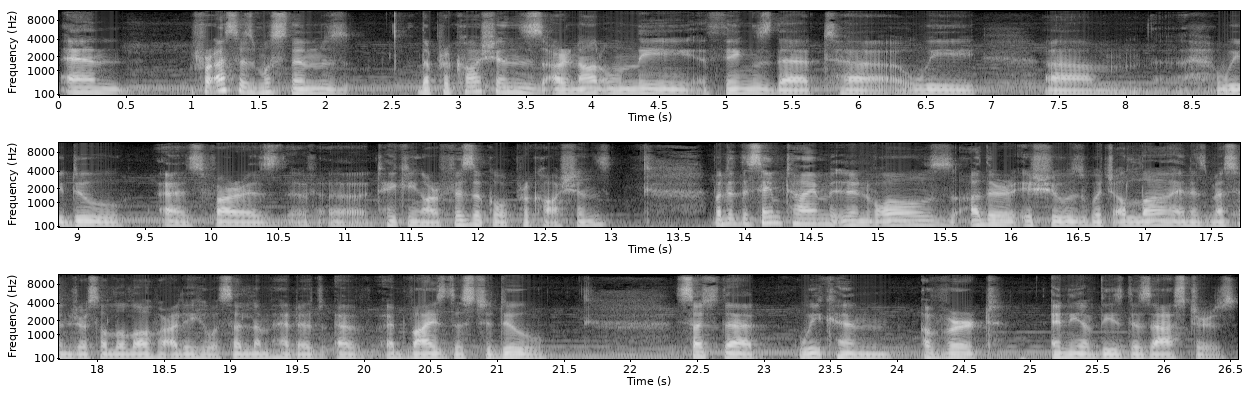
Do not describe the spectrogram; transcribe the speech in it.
And for us as Muslims, the precautions are not only things that uh, we um, we do as far as uh, taking our physical precautions, but at the same time it involves other issues which Allah and His Messenger wasallam had ad- advised us to do such that we can avert any of these disasters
